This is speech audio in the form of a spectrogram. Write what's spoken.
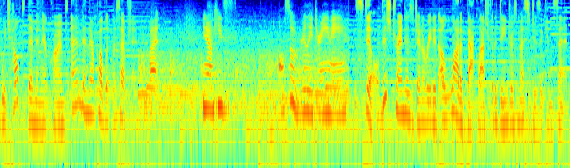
which helped them in their crimes and in their public perception. But, you know, he's also really dreamy. Still, this trend has generated a lot of backlash for the dangerous messages it can send.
